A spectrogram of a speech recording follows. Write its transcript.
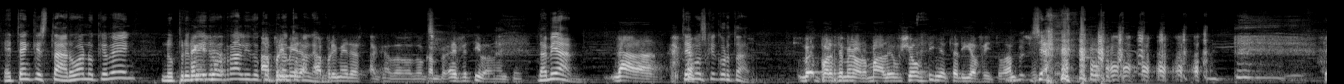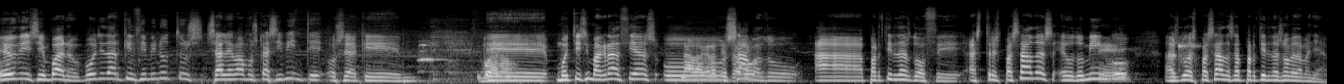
e ten que estar o ano que ven no primeiro rally do Campeonato a primeira, Galego. A primeira estaca do, do campeonato, efectivamente. Damián, nada. temos que cortar. Pareceme normal, eu xa o tiña tería feito antes. Xa. Eu dixen, bueno, voulle dar 15 minutos, xa levamos casi 20, o sea que Bueno. Eh, moitísimas gracias o Nada, gracias sábado a, a partir das 12 as tres pasadas e o domingo sí. as dúas pasadas a partir das 9 da mañá.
